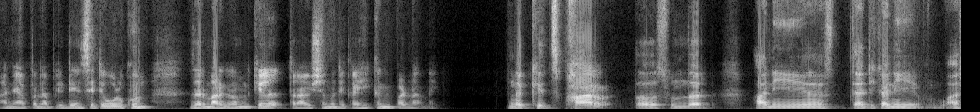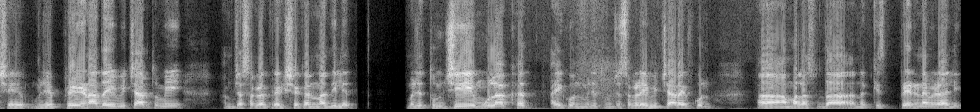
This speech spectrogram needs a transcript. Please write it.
आणि आपण आपली डेन्सिटी ओळखून जर मार्गक्रमण केलं तर आयुष्यामध्ये काही कमी पडणार नाही. नक्कीच. फार सुंदर आणि त्या ठिकाणी असे म्हणजे प्रेरणादायी विचार तुम्ही आमच्या सगळ्या प्रेक्षकांना दिलेत. म्हणजे तुमची मुलाखत ऐकून म्हणजे तुमचे सगळे विचार ऐकून आम्हाला सुद्धा नक्कीच प्रेरणा मिळाली.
